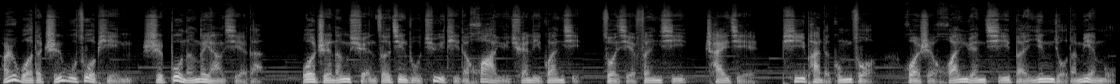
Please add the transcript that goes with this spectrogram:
而我的职务作品是不能那样写的，我只能选择进入具体的话语权力关系，做些分析、拆解、批判的工作，或是还原其本应有的面目，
